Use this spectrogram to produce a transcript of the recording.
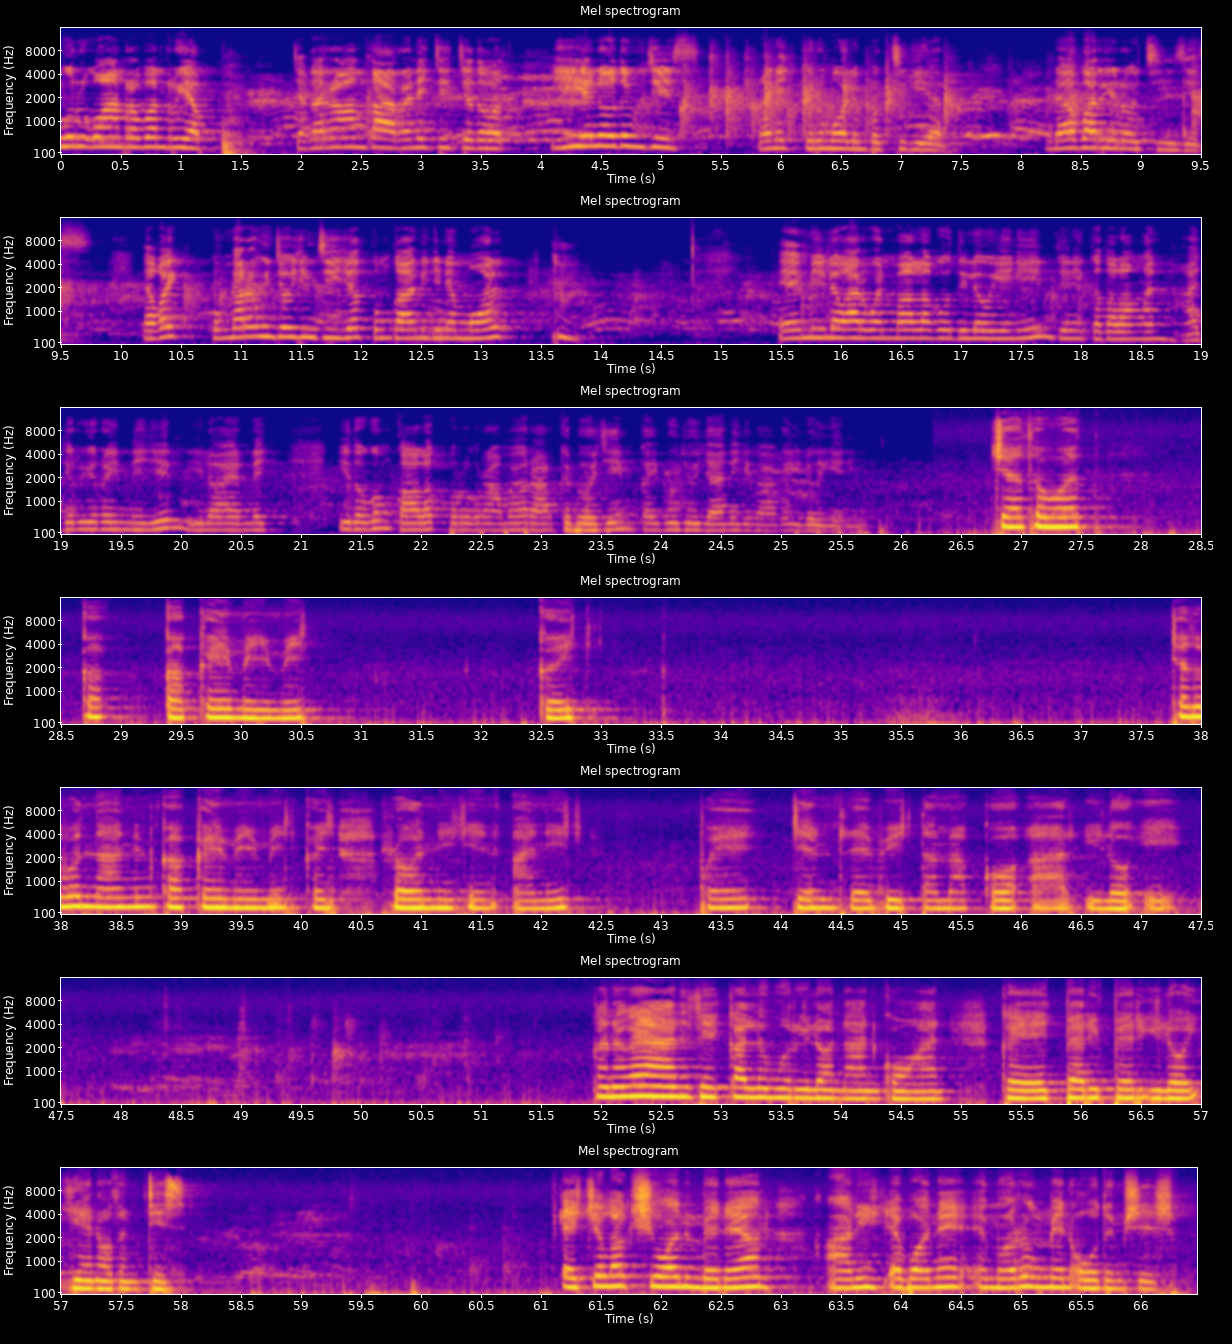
Kallimurwan raban riyap. Cagaran ta rani cicedot. Iyeno dum jis. Rani kurmolim bakcigiyar. Da bari ro cisis. Ya koi kum narang jojim cijat kum kani jine mol. Emilo arwan malago dilo ini jini katalangan hajuri rein nijil ilo erne idogum kalak program or arke bojim kai bojo jani ilo ini. Jadwat kakek minimit ke Jadwat nanin kakek minimit ke Roni jin anij Pue jen revi tamako ar ilo e Kanagayani jay kalamurilo nan kongan kayet peri peri ilo yenodam tis. Echelak shuan menen ani ebane emarung men odam shish.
